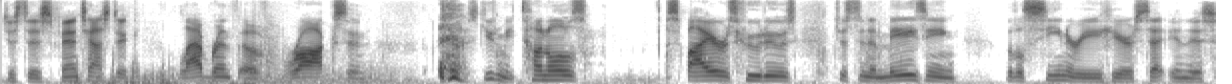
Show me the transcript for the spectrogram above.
Just this fantastic labyrinth of rocks and, excuse me, tunnels, spires, hoodoos, just an amazing little scenery here set in this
